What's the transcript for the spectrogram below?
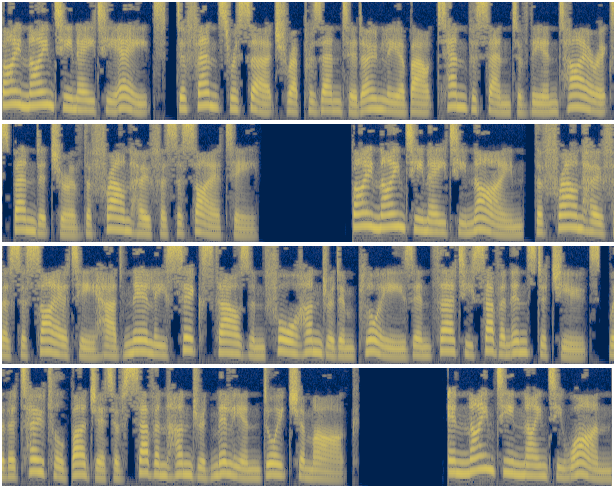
By 1988, defense research represented only about 10% of the entire expenditure of the Fraunhofer Society. By 1989, the Fraunhofer Society had nearly 6,400 employees in 37 institutes, with a total budget of 700 million Deutsche Mark. In 1991,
